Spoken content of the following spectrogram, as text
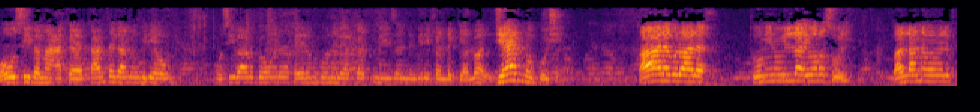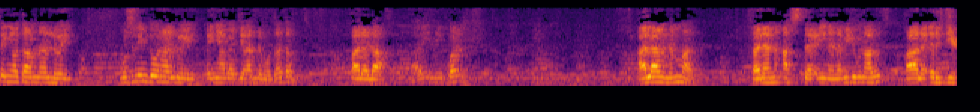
وأصيب معك ከአንተ ጋርም እንግዲህ ያው ሙሲባም ከሆነ ኸይርም ከሆነ ሊያጋጥመኝ ዘንድ እንግዲህ ፈለግ ያለው አለ። ጂሃድ ነው እኮ እሺ። قال ብሎ አለ تؤمن بالله ورسوله በአላህና በመልእክተኛው ታምናለህ ወይ? ሙስሊም ትሆናለህ ወይ? ከእኛ ጋር ጂሃድ ለመውጣት አሉት። قال لا አይ እኔ እንኳን አላምንም አለ። ፈለን አስተዒነ ነቢዩ ምን አሉት? ቃለ እርጂዕ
